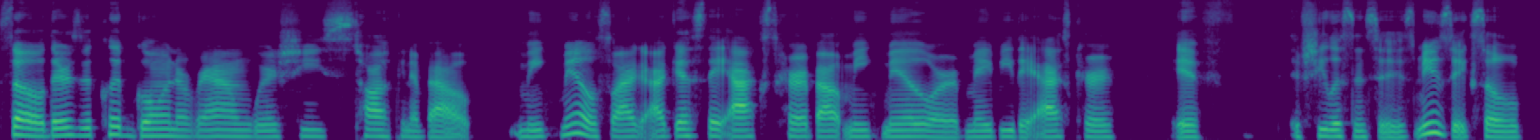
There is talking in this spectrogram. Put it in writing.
So there's a clip going around where she's talking about Meek Mill. So I, I guess they asked her about Meek Mill, or maybe they asked her if if she listens to his music. So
